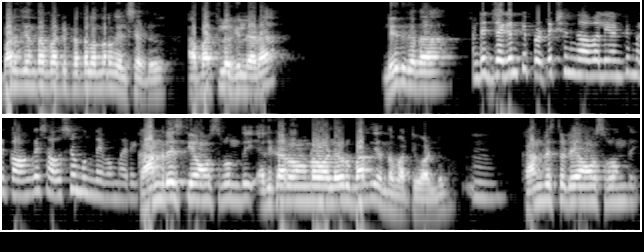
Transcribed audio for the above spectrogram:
భారతీయ జనతా పార్టీ పెద్దలందరం గెలిచాడు. ఆ పార్టీలోకి వెళ్ళాడా? లేదు కదా. అంటే జగన్కి ప్రొటెక్షన్ కావాలి అంటే మరి కాంగ్రెస్ అవసరం ఉందేమో మరి? కాంగ్రెస్కి ఏం అవసరం ఉంది? అధికారంలో ఉన్న వాళ్ళు ఎవరు? భారతీయ జనతా పార్టీ వాళ్ళు. కాంగ్రెస్ తోటి ఏం అవసరం ఉంది.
